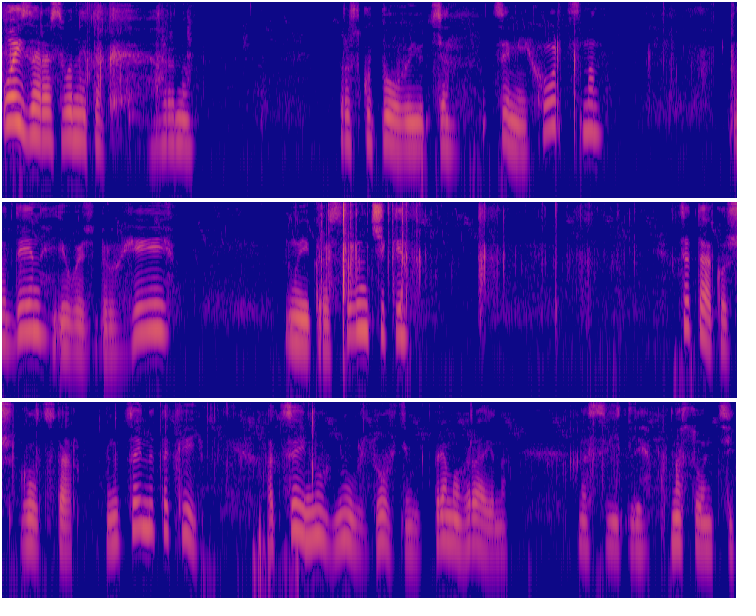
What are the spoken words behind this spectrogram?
Ой, зараз вони так гарно розкуповуються. Це мій хорцман. Один і ось другий. Мої красунчики. Це також Gold Star. Ну цей не такий. А цей, ну, ну, зовсім прямо грає на, на світлі, на сонці.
